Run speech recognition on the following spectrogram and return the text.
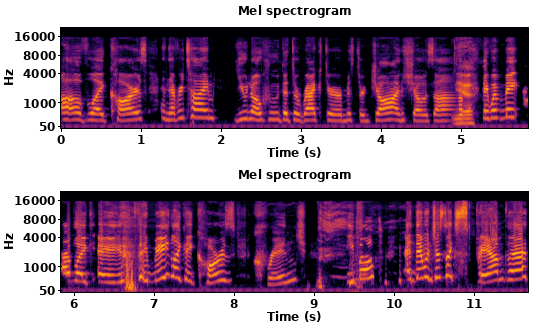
of like cars, and every time you know who the director, Mr. John, shows up, Yeah. they would make have like a they made like a cars cringe emote, and they would just like spam that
